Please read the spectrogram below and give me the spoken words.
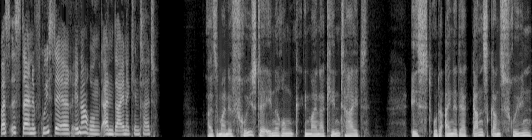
Was ist deine früheste Erinnerung an deine Kindheit? Also meine früheste Erinnerung in meiner Kindheit ist oder eine der ganz, ganz frühen,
